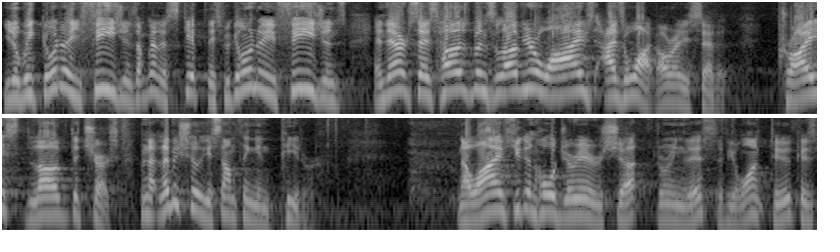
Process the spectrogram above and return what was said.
you know, we go to Ephesians. I'm going to skip this. We go into Ephesians, and there it says, Husbands, love your wives as what? Already said it. Christ loved the church. But now, let me show you something in Peter. Now, wives, you can hold your ears shut during this if you want to, because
